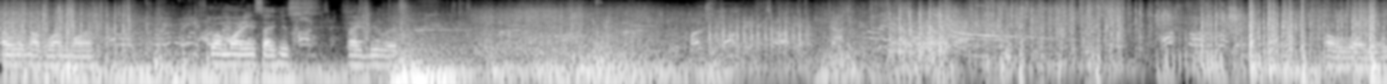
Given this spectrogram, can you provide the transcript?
I will have one more. One more inside his might be. Oh wait.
